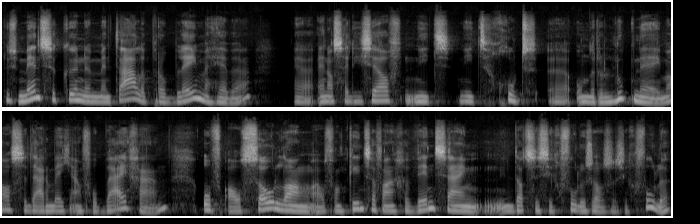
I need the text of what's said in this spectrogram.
Dus mensen kunnen mentale problemen hebben... Eh, en als zij die zelf niet, niet goed eh, onder de loep nemen, als ze daar een beetje aan voorbij gaan, of al zo lang, al van kinds af aan gewend zijn dat ze zich voelen zoals ze zich voelen,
